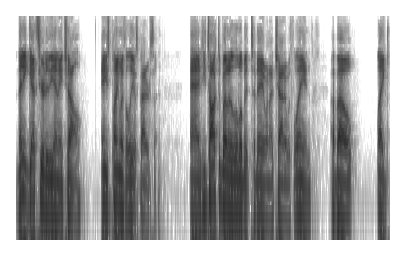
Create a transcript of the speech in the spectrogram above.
Then he gets here to the NHL and he's playing with Elias Pettersson. And he talked about it a little bit today when I chatted with Lane about like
